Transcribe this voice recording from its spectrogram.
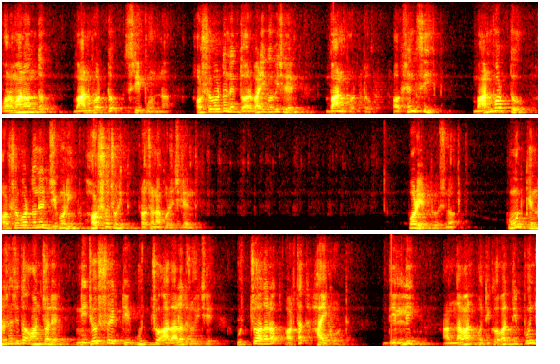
পরমানন্দ, বানভট্ট শ্রীপূর্ণা হর্ষবর্ধনের দরবারি কবি ছিলেন বানভট্ট। অপশন সি বানভট্ট হর্ষবর্ধনের জীবনী হর্ষচরিত রচনা করেছিলেন। পরের প্রশ্ন, কোন কেন্দ্রশাসিত অঞ্চলের নিজস্ব একটি উচ্চ আদালত রয়েছে? উচ্চ আদালত অর্থাৎ হাইকোর্ট। দিল্লি, আন্দামান ও নিকোবর দ্বীপপুঞ্জ,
